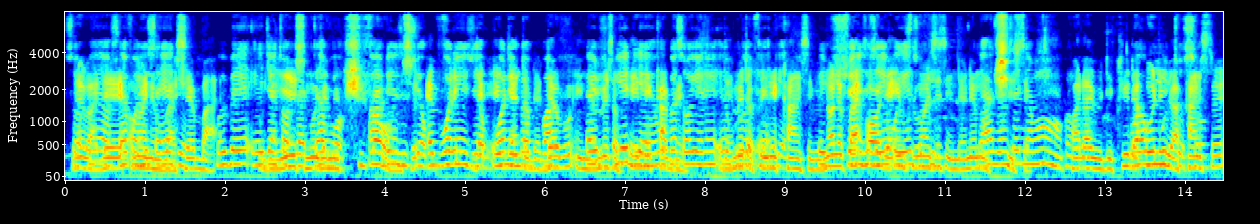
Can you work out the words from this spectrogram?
So Mayor of Sefo, you say, we be agent of the devil. How things your warning, your warning, the devil in the midst of any cabinet, the midst of any council. We nullify all the influences in the name of Jesus. Father, we declare that only your counsel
